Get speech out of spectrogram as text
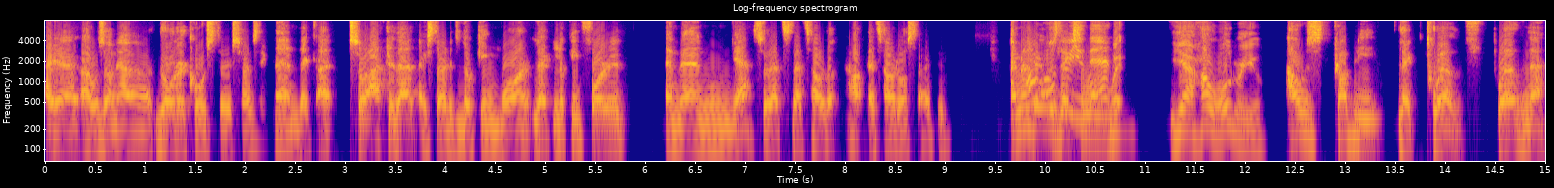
I, I was on a roller coaster. So I was like, man, like, I, so after that, I started looking more, like, looking for it, and then yeah, so that's that's how, the, how that's how it all started. I remember How it was old like were you some- then? Wait, yeah, how old were you? I was probably like 12, 12 na,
